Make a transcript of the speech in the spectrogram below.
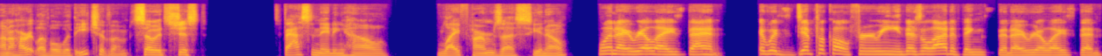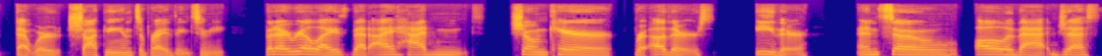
on a heart level with each of them. So it's just fascinating how life harms us, you know? When I realized that it was difficult for me, there's a lot of things that I realized that that were shocking and surprising to me. But I realized that I hadn't shown care for others either. And so all of that just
